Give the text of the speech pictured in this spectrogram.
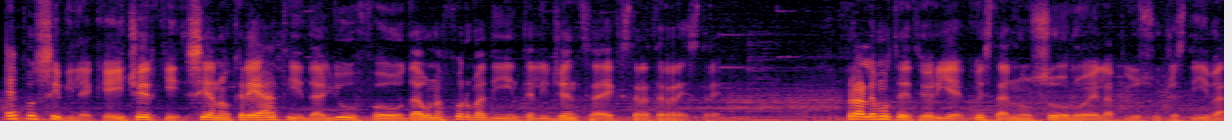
È possibile che i cerchi siano creati dagli UFO o da una forma di intelligenza extraterrestre? Fra le molte teorie questa non solo è la più suggestiva,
